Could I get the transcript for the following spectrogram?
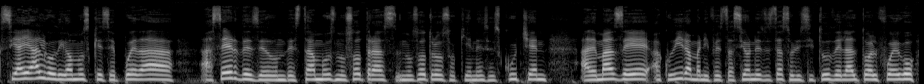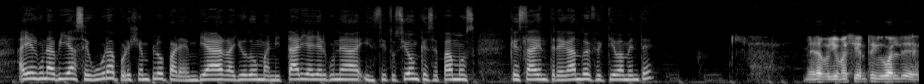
si hay algo, digamos, que se pueda hacer desde donde estamos nosotras, nosotros o quienes escuchen, además de acudir a manifestaciones de esta solicitud del alto al fuego, ¿hay alguna vía segura, por ejemplo, para enviar ayuda humanitaria? ¿Hay alguna institución que sepamos que está entregando efectivamente? Mira, pues yo me siento igual de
